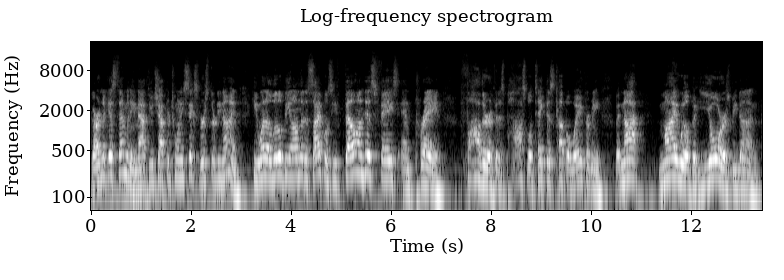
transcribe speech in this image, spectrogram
Garden of Gethsemane, Matthew chapter 26, verse 39. He went a little beyond the disciples. He fell on his face and prayed, Father, if it is possible, take this cup away from me, but not my will, but yours be done.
